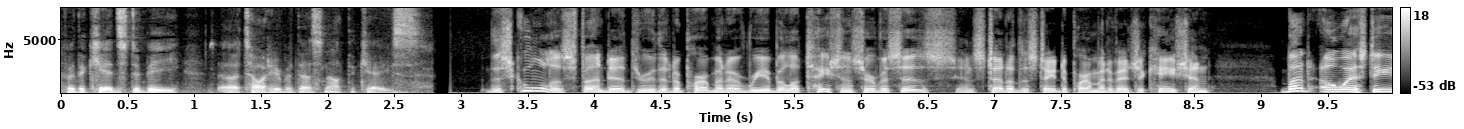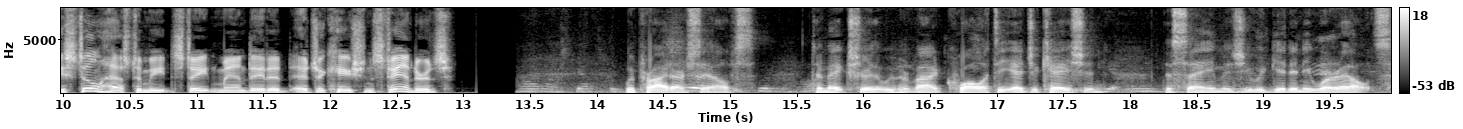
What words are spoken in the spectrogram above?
for the kids to be uh, taught here, but that's not the case. The school is funded through the Department of Rehabilitation Services instead of the State Department of Education, but OSD still has to meet state mandated education standards. We pride ourselves to make sure that we provide quality education the same as you would get anywhere else,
